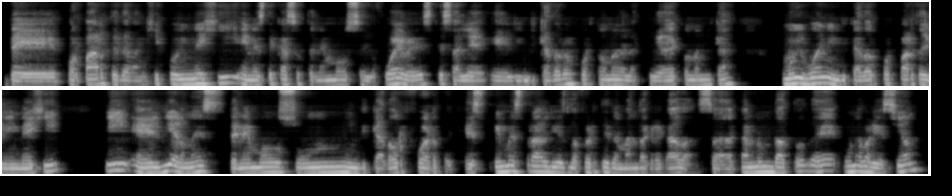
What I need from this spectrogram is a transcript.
de, por parte de Banjico y. En este caso tenemos el jueves que sale el indicador oportuno de la actividad económica, muy buen indicador por parte del INEGI. Y el viernes tenemos un indicador fuerte que es trimestral y es la oferta y demanda agregada, sacando un dato de una variación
